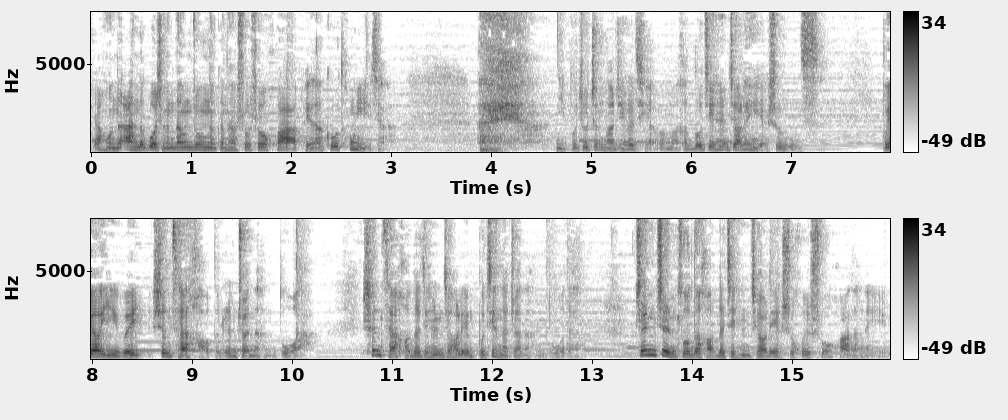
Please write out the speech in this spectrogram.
然后呢，按的过程当中呢，跟他说说话，陪他沟通一下，哎呀，你不就挣到这个钱了吗？很多健身教练也是如此，不要以为身材好的人赚的很多啊，身材好的健身教练不见得赚的很多的，真正做得好的健身教练是会说话的那一个，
